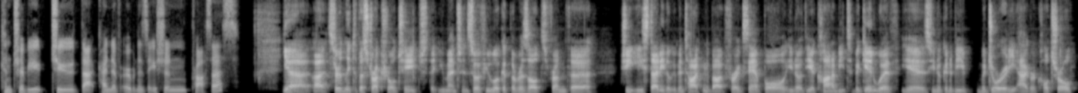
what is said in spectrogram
contribute to that kind of urbanization process yeah uh, certainly to the structural change that you mentioned so if you look at the results from the GE study that we've been talking about, for example, you know, the economy to begin with is, you know, going to be majority agricultural.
